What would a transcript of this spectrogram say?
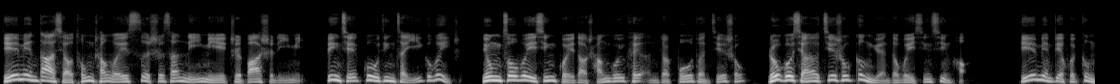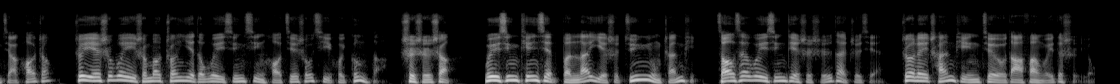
碟面大小通常为四十三厘米至八十厘米，并且固定在一个位置，用作卫星轨道常规 K N 的波段接收。如果想要接收更远的卫星信号，碟面便会更加夸张，这也是为什么专业的卫星信号接收器会更大。事实上，卫星天线本来也是军用产品，早在卫星电视时代之前，这类产品就有大范围的使用。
